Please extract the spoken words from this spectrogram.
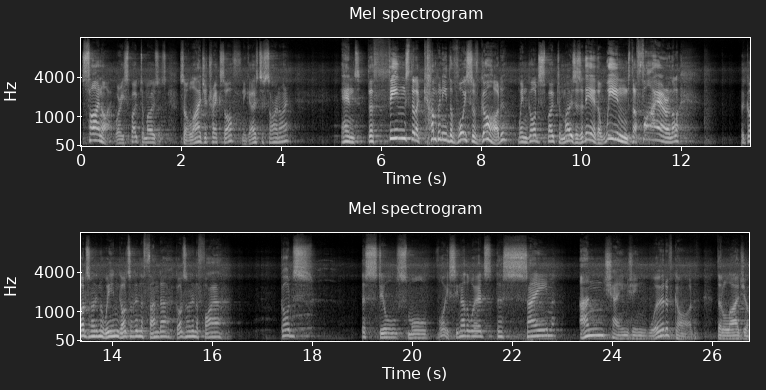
Sinai, where he spoke to Moses. So Elijah treks off and he goes to Sinai. And the things that accompanied the voice of God when God spoke to Moses are there the wind, the fire, and the. But God's not in the wind, God's not in the thunder, God's not in the fire. God's the still small voice. In other words, the same unchanging Word of God that Elijah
